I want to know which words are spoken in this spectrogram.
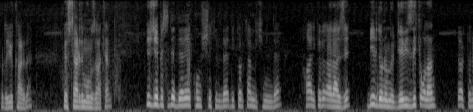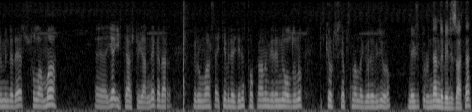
şurada yukarıda gösterdim onu zaten. Bir cephesi de dereye komşu şekilde dikdörtgen biçiminde harika bir arazi. Bir dönümü cevizlik olan dört dönümünde de sulama e, ya ihtiyaç duyan ne kadar ürün varsa ekebileceğiniz toprağının verimli olduğunu bitki örtüsü yapısından da görebiliyorum. Mevcut üründen de belli zaten.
